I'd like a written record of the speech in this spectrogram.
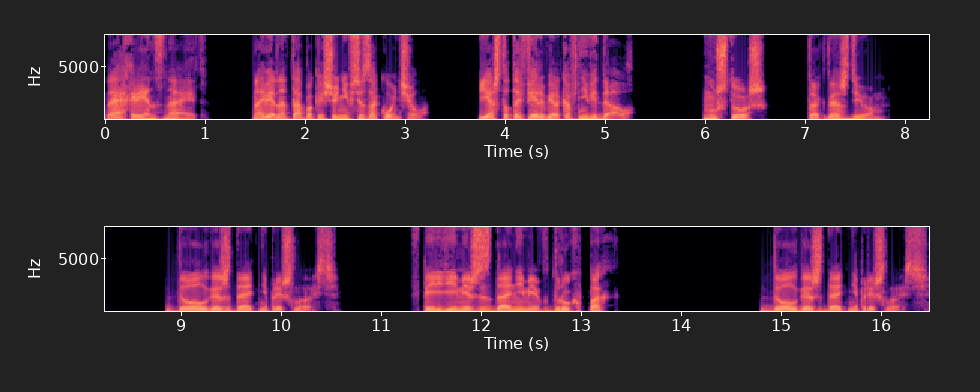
«Да хрен знает. Наверное, Тапок еще не все закончил. Я что-то фейерверков не видал». «Ну что ж, тогда ждем». Долго ждать не пришлось. Впереди между зданиями вдруг пах... Долго ждать не пришлось.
